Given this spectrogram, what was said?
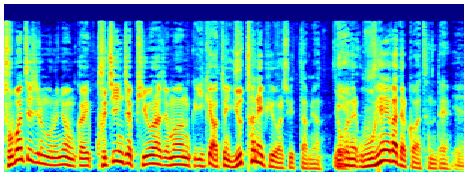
두 번째 질문은요. 그러니까 굳이 이제 비유를 하자면 이게 어떤 유턴에 비유할 수 있다면 이번에 예. 우회가 될 것 같은데 예.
